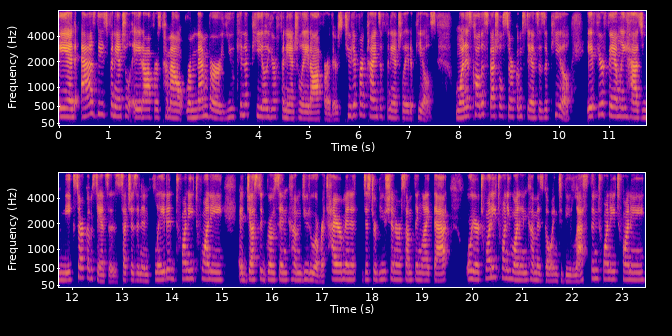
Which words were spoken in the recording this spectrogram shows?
And as these financial aid offers come out, remember you can appeal your financial aid offer. There's two different kinds of financial aid appeals. One is called a special circumstances appeal. If your family has unique circumstances, such as an inflated 2020 2020 adjusted gross income due to a retirement distribution or something like that, or your 2021 income is going to be less than 2020,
